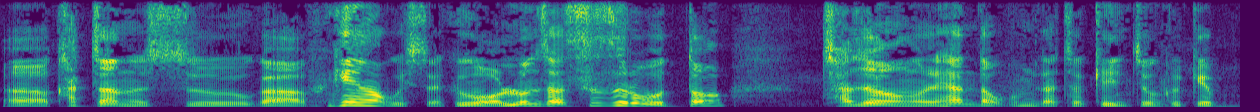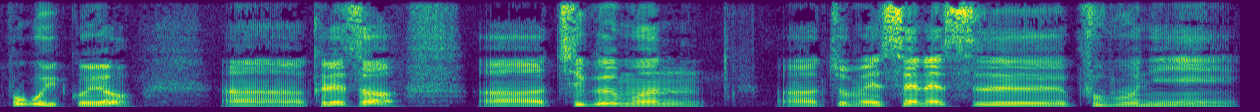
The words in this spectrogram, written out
어, 가짜 뉴스가 횡행하고 있어요. 그거 언론사 스스로부터 자정을 해야 한다고 봅니다. 저 개인적으로 그렇게 보고 있고요. 어, 그래서 어, 지금은 어, 좀 SNS 부분이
